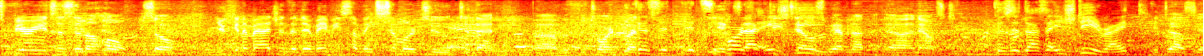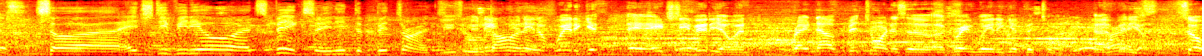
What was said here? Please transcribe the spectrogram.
experiences in a home. So you can imagine that there may be something similar to, to that uh, with BitTorrent, but Because it- it the supports exact HD. details we have not uh, announced. Because it does HD, right? It does, yes. So uh, HD video, it's big, so you need the BitTorrent You, to you need, you need it. a way to get HD video, and right now BitTorrent is a, a great way to get BitTorrent uh, Right. video. So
